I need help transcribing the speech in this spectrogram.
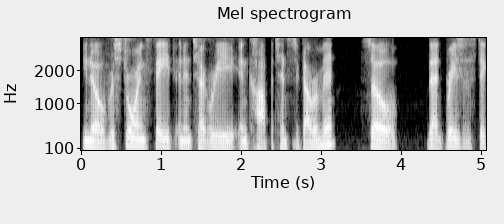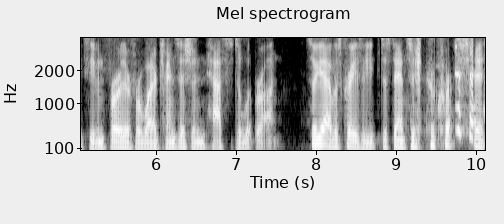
you know, restoring faith and integrity and competence to government. So that raises the stakes even further for what a transition has to deliver on. So yeah, it was crazy. Just to answer your question.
